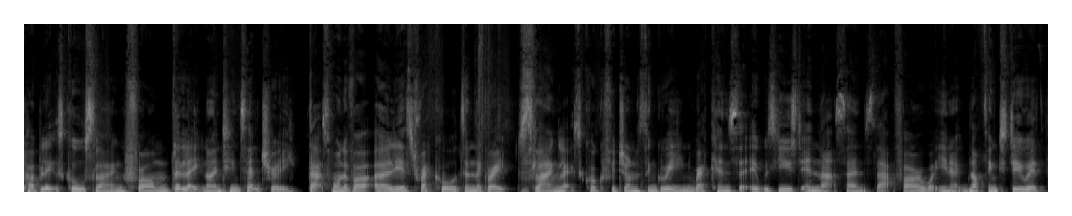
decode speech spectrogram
public school slang from the late 19th century. That's one of our earliest records. And the great slang lexicographer Jonathon Green reckons that it was used in that sense that far away, you know, nothing to do with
